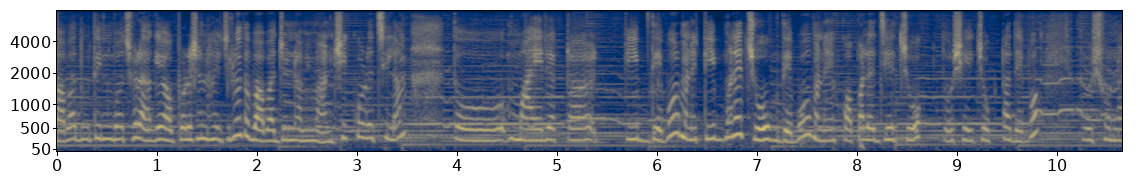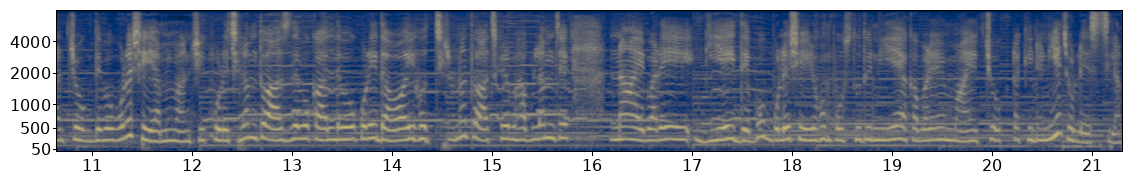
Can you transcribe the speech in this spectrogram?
বাবা দু তিন বছর আগে অপারেশন হয়েছিল, তো বাবার জন্য আমি মানসিক করেছিলাম। তো মায়ের একটা টিপ দেব মানে টিপ মানে চোখ দেব মানে কপালের যে চোখ, তো সেই চোখটা দেব তো সোনার চোখ দেবো বলে সেই আমি মানসিক করেছিলাম। তো আজ দেবো, কাল দেবো করেই দেওয়াই হচ্ছিল না। তো আজকে ভাবলাম যে, না, এবারে গিয়েই দেবো বলে সেই রকম প্রস্তুতি নিয়ে একেবারে মায়ের চোখটা কিনে নিয়ে চলে এসেছিলাম।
